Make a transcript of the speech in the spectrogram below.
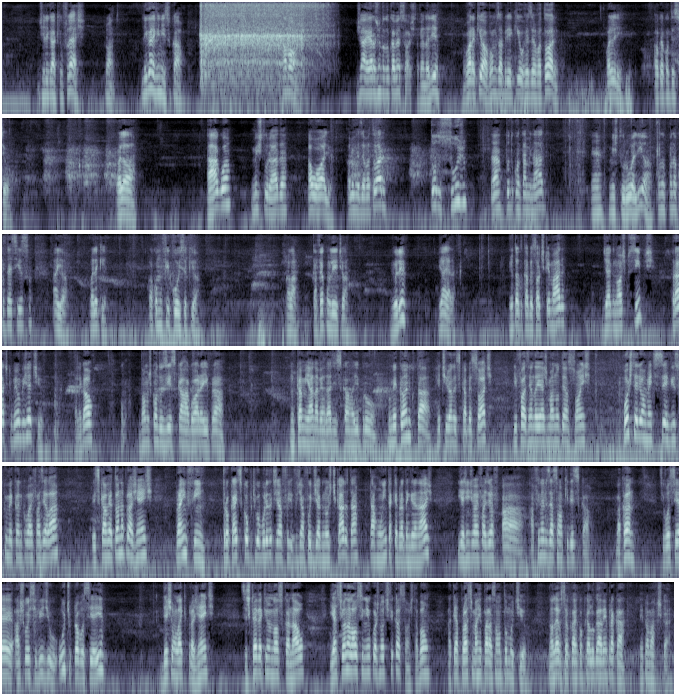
Deixa eu ligar aqui o flash. Pronto. Liga aí, Vinícius, o carro. Tá bom. Já era a junta do cabeçote, tá vendo ali? Agora aqui, ó, vamos abrir aqui o reservatório. Olha ali. Olha o que aconteceu. Olha lá. Água misturada ao óleo. Olha o reservatório. Todo sujo, tá? Todo contaminado. É, misturou ali, ó. Quando, quando acontece isso, aí, ó. Olha aqui. Olha como ficou isso aqui, ó. Olha lá. Café com leite, ó. Viu ali? Já era. Junta do cabeçote queimada. Diagnóstico simples, prático e bem objetivo. Tá legal? Vamos conduzir esse carro agora aí para encaminhar, na verdade, esse carro aí pro, pro mecânico, tá retirando esse cabeçote e fazendo aí as manutenções. Posteriormente, esse serviço que o mecânico vai fazer lá, esse carro retorna pra gente, para enfim, trocar esse corpo de borboleta que já foi, já foi diagnosticado, tá? Tá ruim, tá quebrada a engrenagem e a gente vai fazer a, a, a finalização aqui desse carro. Bacana? Se você achou esse vídeo útil para você aí, deixa um like pra gente, se inscreve aqui no nosso canal e aciona lá o sininho com as notificações, tá bom? Até a próxima reparação automotiva. Não leve seu carro em qualquer lugar, vem pra cá. Vem pra Marcos Car.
